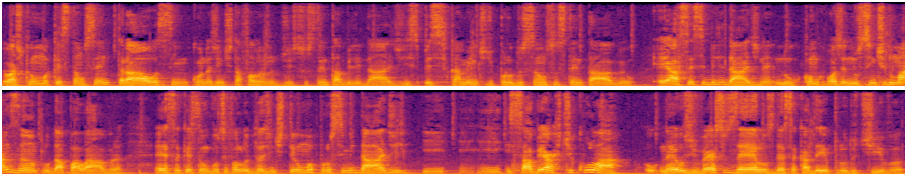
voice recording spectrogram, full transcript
eu acho que é uma questão central, assim, quando a gente está falando de sustentabilidade, especificamente de produção sustentável, é a acessibilidade, né? No, como que eu posso dizer? No sentido mais amplo da palavra. É essa questão que você falou de a gente ter uma proximidade e, e, e saber articular né, os diversos elos dessa cadeia produtiva.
